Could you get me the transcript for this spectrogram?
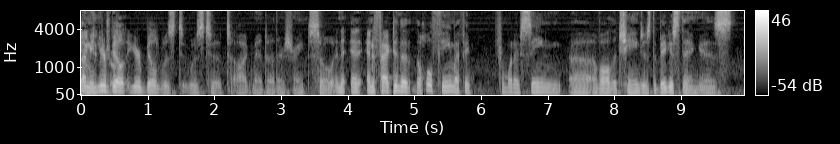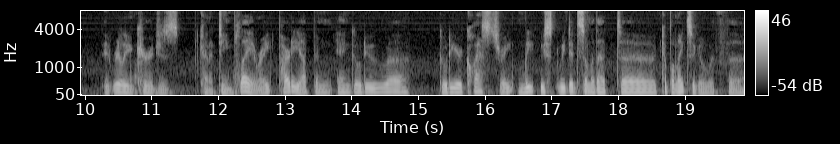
I mean, your control. build your build was to, was to, to augment others, right? So, and, and, and in fact, in the the whole theme, I think from what I've seen uh, of all the changes, the biggest thing is it really encourages kind of team play, right? Party up and, and go do uh, go do your quests, right? And we we we did some of that uh, a couple nights ago with uh,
